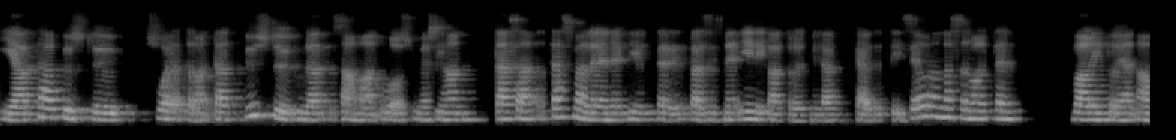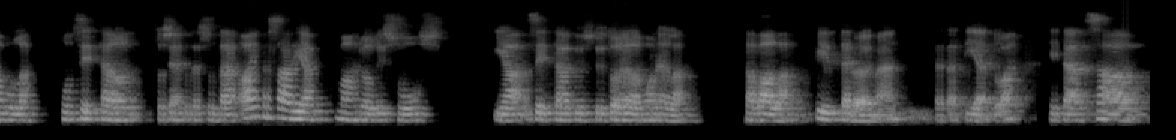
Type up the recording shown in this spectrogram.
Ja tämä pystyy suodattamaan, tämä pystyy kyllä saamaan ulos myös ihan tässä, täsmälleen ne filterit, tai siis ne indikaattorit, mitä käytettiin seurannassa noiden valintojen avulla, mutta sitten on tosiaan, tässä on tämä aikasarja mahdollisuus, ja sitten pystyy todella monella tavalla filtteröimään tätä tietoa, niin tämä saa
